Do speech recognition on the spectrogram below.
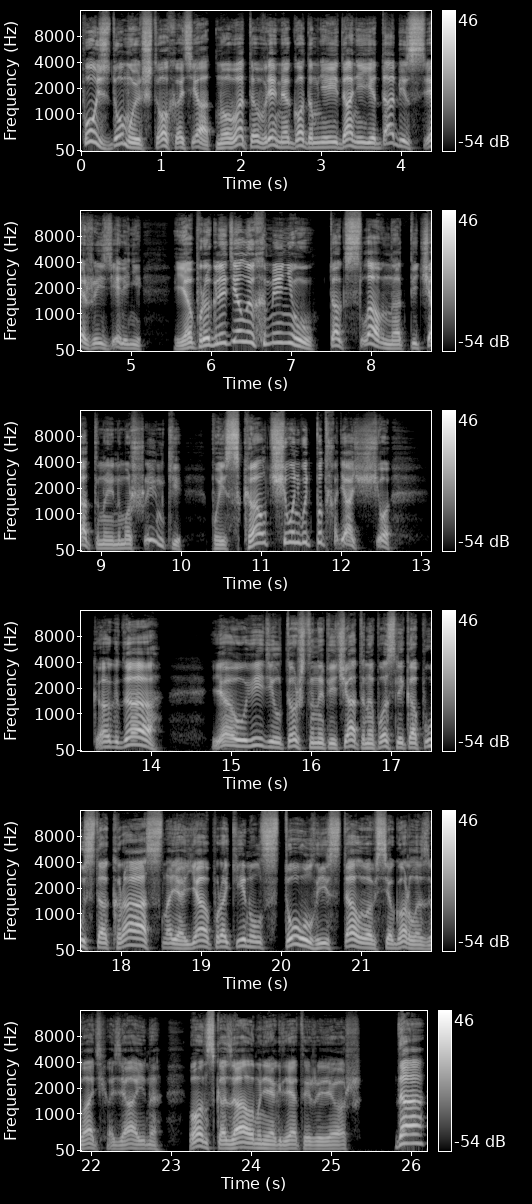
«Пусть думают, что хотят, но в это время года мне еда не еда без свежей зелени. Я проглядел их меню, так славно отпечатанное на машинке, поискал чего-нибудь подходящего. Когда я увидел то, что напечатано после капуста красная, я прокинул стул и стал во все горло звать хозяина». Он сказал мне, где ты живешь. «Да,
